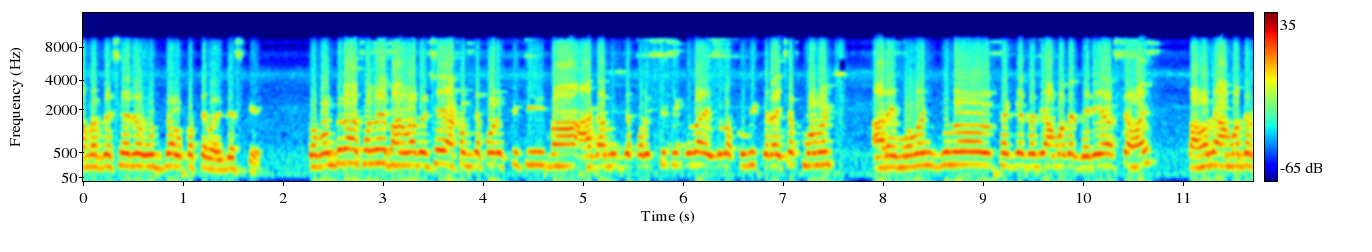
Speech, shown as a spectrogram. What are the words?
আমরা দেশের উজ্জ্বল করতে পারি দেশকে। তো বন্ধুরা, আসলে বাংলাদেশে এখন যে পরিস্থিতি বা আগামী যে পরিস্থিতিগুলো, এগুলো খুবই ক্রাইসিস মোমেন্ট আর এই মোমেন্টগুলো থেকে যদি আমাদের বেরিয়ে আসতে হয় তাহলে আমাদের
